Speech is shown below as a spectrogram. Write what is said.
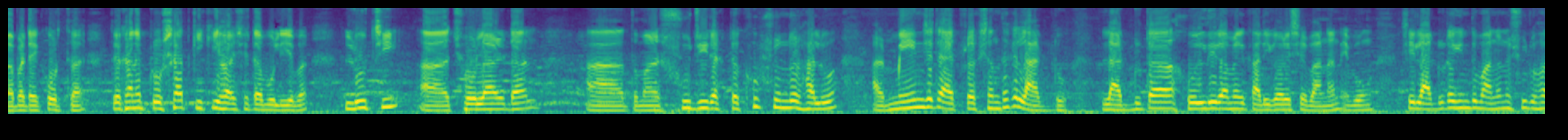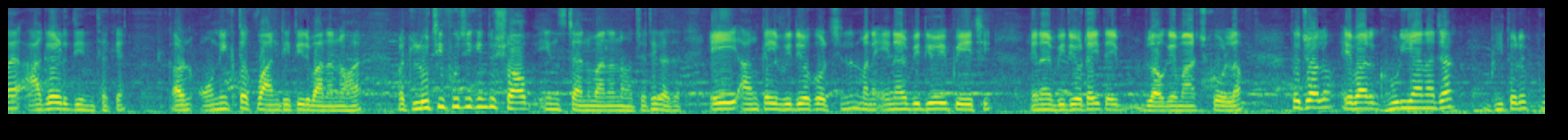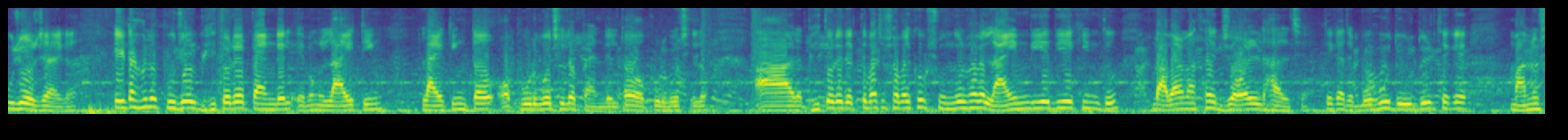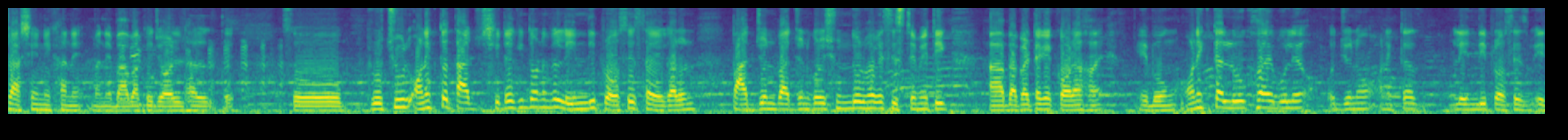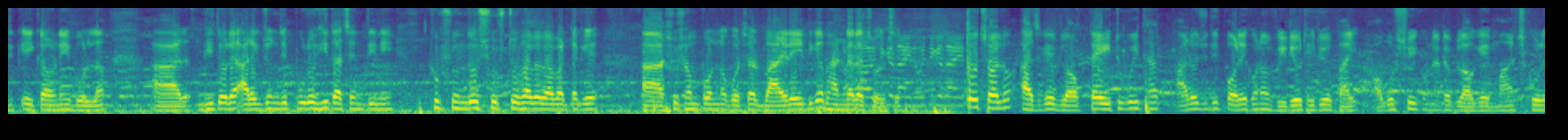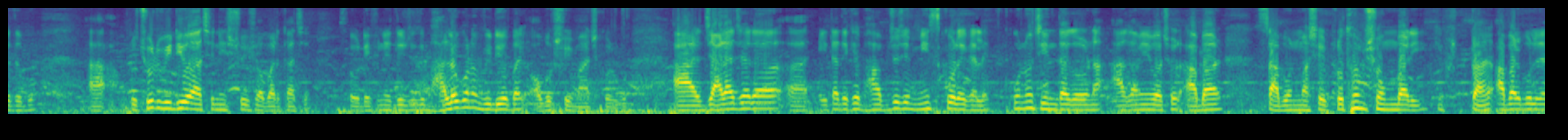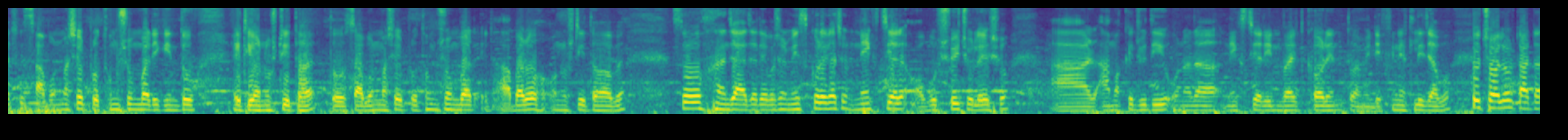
ব্যাপারটাই করতে হয়। তো এখানে প্রসাদ কি কি হয় সেটা বলি এবার। লুচি ছোলার ডাল তোমার সুজির একটা খুব সুন্দর হালুয়া আর মেন যেটা অ্যাট্রাকশন থাকে লাড্ডু। লাড্ডুটা হলদিরামের কারিগরে সে বানান এবং সেই লাড্ডুটা কিন্তু বানানো শুরু হয় আগের দিন থেকে, কারণ অনেকটা কোয়ান্টিটির বানানো হয়। বাট লুচি ফুচি কিন্তু সব ইনস্ট্যান্ট বানানো হচ্ছে, ঠিক আছে? এই আঙ্কেল ভিডিও করছিলেন মানে এনার ভিডিওই পেয়েছি। এনার ভিডিওটাই তাই ব্লগে মার্চ করলাম। তো চলো, এবার ঘুরিয়ে আনা যাক ভিতরে পুজোর জায়গা। এটা হলো পুজোর ভিতরের প্যান্ডেল এবং লাইটিং লাইটিংটাও অপূর্ব ছিল, প্যান্ডেলটাও অপূর্ব ছিল। আর ভিতরে দেখতে পাচ্ছ সবাই খুব সুন্দরভাবে লাইন দিয়ে দিয়ে কিন্তু বাবার মাথায় জল ঢালছে, ঠিক আছে? বহু দূর দূর থেকে মানুষ আসেন এখানে মানে বাবাকে জল ঢালতে। সো প্রচুর, অনেকটা তার, সেটা কিন্তু অনেকটা লেন্দি প্রসেস থাকে, কারণ পাঁচজন পাঁচজন করে সুন্দরভাবে সিস্টেমেটিক ব্যাপারটাকে করা হয় এবং অনেকটা লোক হয় বলে ওর জন্য অনেকটা লেন্দি প্রসেস এই কারণেই বললাম। আর ভিতরে আরেকজন যে পুরোহিত আছেন তিনি খুব সুন্দর সুষ্ঠুভাবে ব্যাপারটাকে সুসম্পন্ন করছে। আর বাইরে এই দিকে ভান্ডারা চলছে। তো চলো আজকে ব্লগটা এইটুকুই থাক। আরও যদি পরে কোনো ভিডিও টিডিও পাই, অবশ্যই কোনো একটা ব্লগে মার্চ করে দেবো। প্রচুর ভিডিও আছে নিশ্চয়ই সবার কাছে। সো ডেফিনেটলি যদি ভালো কোনো ভিডিও পাই, অবশ্যই মাছ করব। আর যারা যারা এটা দেখে ভাবছ যে মিস করে গেলে, কোনো চিন্তা করো না। আগামী বছর আবার শ্রাবণ মাসের প্রথম সোমবারই আবার বলে রাখছি, শ্রাবণ মাসের প্রথম সোমবারই কিন্তু এটি অনুষ্ঠিত হয়। তো, শ্রাবণ মাসের প্রথম সোমবার এটা আবারও অনুষ্ঠিত হবে। সো যারা যারা এবছর মিস করে গেছো নেক্সট ইয়ারে অবশ্যই চলে এসো। আর আমাকে যদি ওনারা নেক্সট ইয়ার ইনভাইট করেন, তো আমি ডেফিনেটলি যাব। তো চলো, টাটা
